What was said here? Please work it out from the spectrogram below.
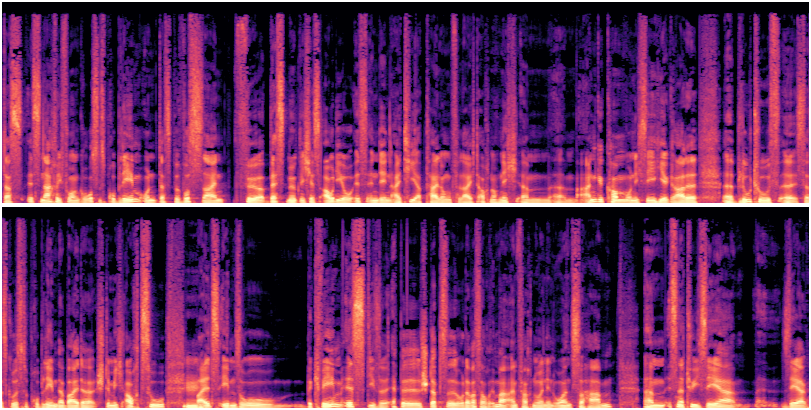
das ist nach wie vor ein großes Problem und das Bewusstsein für bestmögliches Audio ist in den IT-Abteilungen vielleicht auch noch nicht ähm, ähm, angekommen. Und ich sehe hier gerade, äh, Bluetooth äh, ist das größte Problem dabei. Da stimme ich auch zu, mhm. weil es eben so bequem ist, diese Apple-Stöpsel oder was auch immer einfach nur in den Ohren zu haben, ähm, ist natürlich sehr, sehr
